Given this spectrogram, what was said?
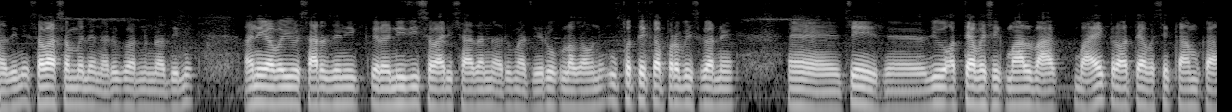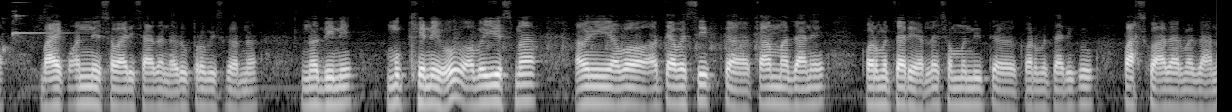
नदिने सभा सम्मेलनहरू गर्न नदिने अनि अब यो सार्वजनिक र निजी सवारी साधनहरूमा चाहिँ रोक लगाउने उपत्यका प्रवेश गर्ने चाहिँ यो अत्यावश्यक माल बाहेक बाहेक र अत्यावश्यक कामका बाहेक अन्य सवारी साधनहरू प्रवेश गर्न नदिने मुख्य नै हो। अब यसमा अनि अब अत्यावश्यक काममा जाने कर्मचारीहरूलाई सम्बन्धित कर्मचारीको पासको आधारमा जान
